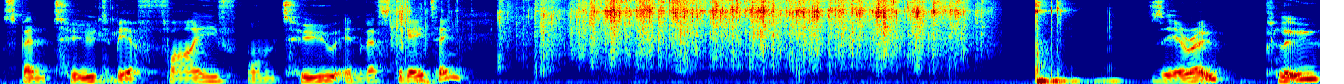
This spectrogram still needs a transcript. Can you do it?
spend two to be a five on two investigating. Zero, clue,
